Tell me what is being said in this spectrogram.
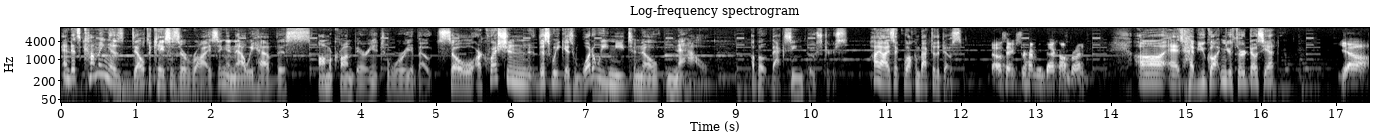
And it's coming as Delta cases are rising, and now we have this Omicron variant to worry about. So, our question this week is what do we need to know now about vaccine boosters? Hi, Isaac. Welcome back to The Dose. Oh, thanks for having me back on, Brian. Uh, as have you gotten your third dose yet? Yeah,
